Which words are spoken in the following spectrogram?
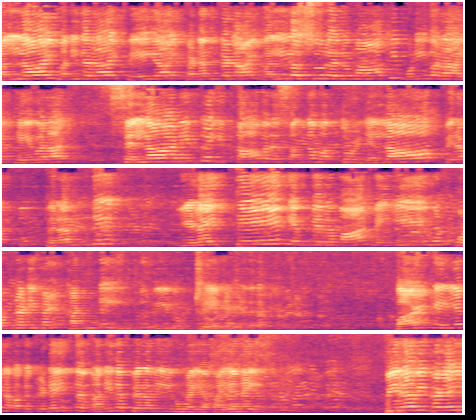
கல்லாய் மனிதராய் பேயாய் கடங்களாய் வல்லசுரருமாகி முனிவராய் தேவராய் செல்லானின்ற இத்தாவர சங்கமத்துள் எல்லா பிறப்பும் பிறந்து இழைத்தேன் எம்பெருமான் மெய்யே உன் பொன்னடிகள் கண்டு இங்கு வீடுற்றேன் எழுதுகிறார். வாழ்க்கையில நமக்கு கிடைத்த மனித பிறவியினுடைய பயனை பிறவிகளை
